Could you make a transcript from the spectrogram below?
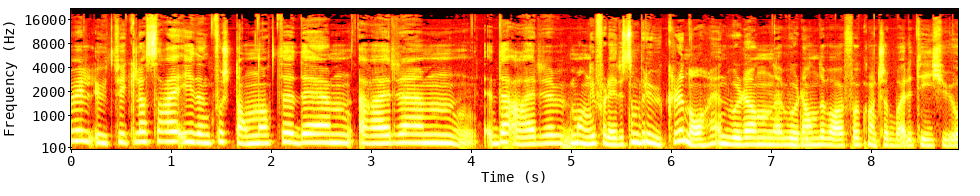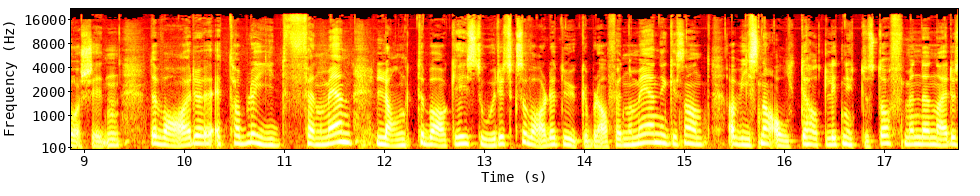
vel utvikla seg i den forstand at det er, um, det er mange flere som bruker det nå enn hvordan, hvordan det var for kanskje bare 10-20 år siden. Det var et tabloidfenomen. Langt tilbake historisk så var det et ukebladfenomen. ikke sant? Avisen har alltid hatt litt nyttestoff, men den der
